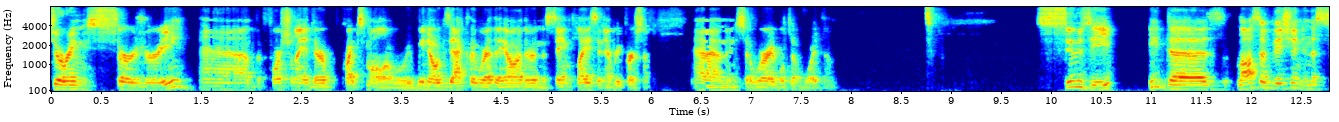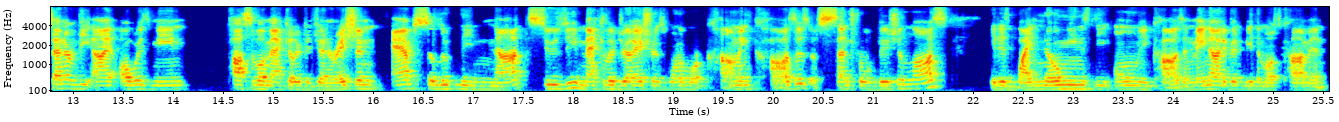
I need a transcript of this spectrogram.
during surgery. Uh, but fortunately, they're quite small. We know exactly where they are. They're in the same place in every person. Um, and so we're able to avoid them. Susie, does loss of vision in the center of the eye always mean possible macular degeneration? Absolutely not, Susie. Macular degeneration is one of the more common causes of central vision loss. It is by no means the only cause and may not even be the most common.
